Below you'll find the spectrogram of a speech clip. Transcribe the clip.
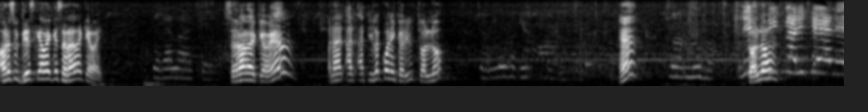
અને શું ડ્રેસ કહેવાય કે સરારા કહેવાય? સરારા કહેવાય એમ અને આ તિલક કોને કર્યું? ચોલ્લો? હે? ચાલો ચાલો. લિપસ્ટિક કરી છે ને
